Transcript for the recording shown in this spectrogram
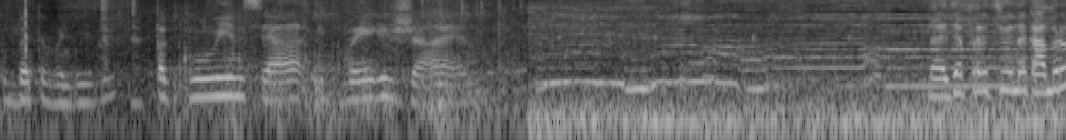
побита валіза. Пакуємося і виїжджаємо. Надя працює на камеру.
